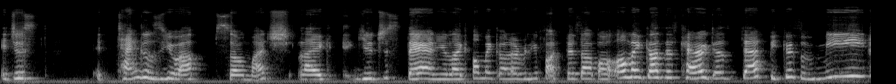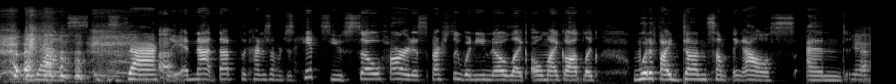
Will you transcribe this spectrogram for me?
it just it tangles you up so much. Like you're just there and you're like, oh my god, I really fucked this up. Or, oh my god, this character is dead because of me. yes, exactly. Uh, and that that's the kind of stuff that just hits you so hard, especially when you know, like, oh my god, like, what if I'd done something else and yeah.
